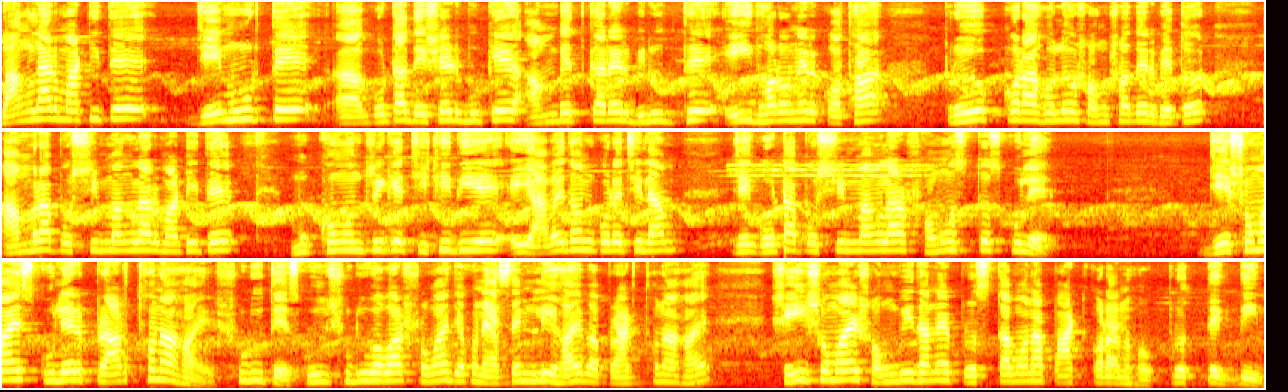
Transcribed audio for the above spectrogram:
বাংলার মাটিতে যে মুহূর্তে গোটা দেশের বুকে আম্বেদকারের বিরুদ্ধে এই ধরনের কথা প্রয়োগ করা হলো সংসদের ভেতর। আমরা পশ্চিমবাংলার মাটিতে মুখ্যমন্ত্রীকে চিঠি দিয়ে এই আবেদন করেছিলাম যে গোটা পশ্চিমবাংলার সমস্ত স্কুলে যে সময় স্কুলের প্রার্থনা হয় শুরুতে, স্কুল শুরু হওয়ার সময় যখন অ্যাসেম্বলি হয় বা প্রার্থনা হয়, সেই সময় সংবিধানের প্রস্তাবনা পাঠ করানো হোক প্রত্যেক দিন।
